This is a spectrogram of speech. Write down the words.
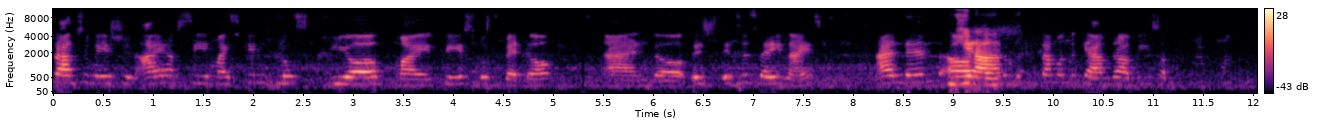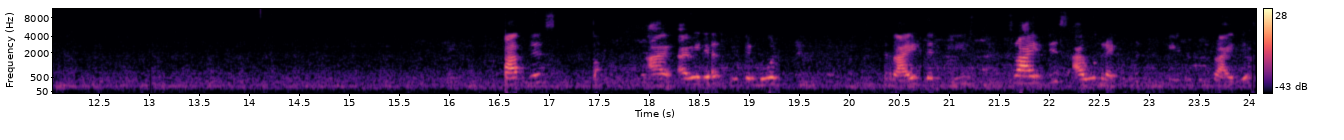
transformation. I have seen my skin looks clear, my face looks better, and uh, it's it's just very nice. And then uh, Yeah. you know, when I'm on the camera, be some have this. I I mean, if you can do it right, then please try this. I would recommend people to try this.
